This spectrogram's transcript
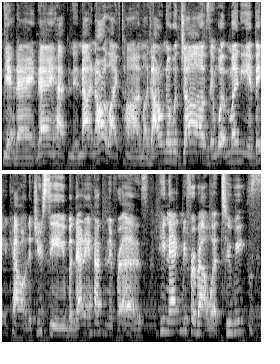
yeah, that ain't that ain't happening. Not in our lifetime. Like I don't know what jobs and what money and bank account that you see, but that ain't happening for us. He nagged me for about what two weeks.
